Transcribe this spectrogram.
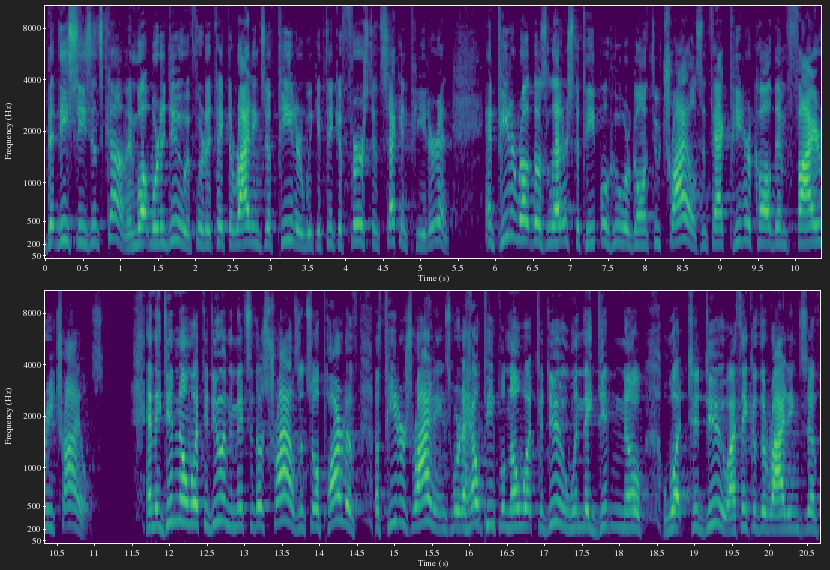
that these seasons come and what we're to do. If we're to take the writings of Peter, we could think of 1st and 2nd Peter. And and Peter wrote those letters to people who were going through trials. In fact, Peter called them fiery trials. And they didn't know what to do in the midst of those trials. And so, a part of, of Peter's writings were to help people know what to do when they didn't know what to do. I think of the writings of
